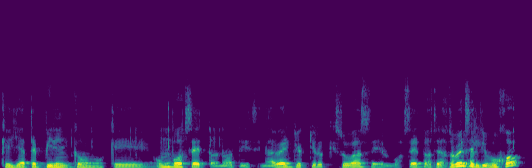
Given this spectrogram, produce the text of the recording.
que ya te piden como que un boceto, ¿no? Te dicen, a ver, yo quiero que subas el boceto, o sea, subes el dibujo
